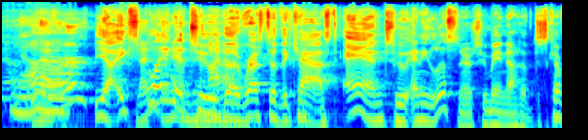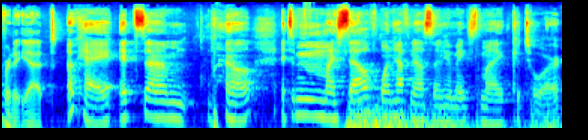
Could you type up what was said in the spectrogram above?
Never? Yeah, explain it to the have. rest of the cast and to any listeners who may not have discovered it yet. Okay, it's um well, it's myself, one half Nelson who makes my couture,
